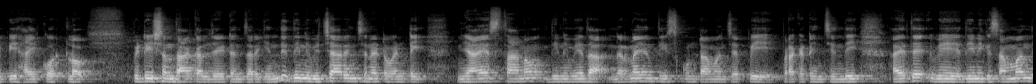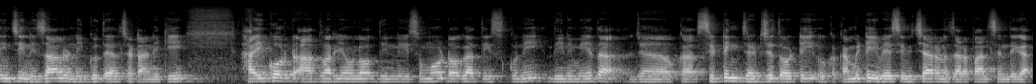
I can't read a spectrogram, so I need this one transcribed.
ఏపీ హైకోర్టులో పిటిషన్ దాఖలు చేయడం జరిగింది. దీన్ని విచారించినటువంటి న్యాయస్థానం దీని మీద నిర్ణయం తీసుకుంటామని చెప్పి ప్రకటించింది. అయితే దీనికి సంబంధించి నిజాలు నిగ్గు తేల్చడానికి హైకోర్టు ఆధ్వర్యంలో దీన్ని సుమోటోగా తీసుకుని దీని మీద జ- ఒక సిట్టింగ్ జడ్జి తోటి ఒక కమిటీ వేసి విచారణ జరపాల్సిందిగా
